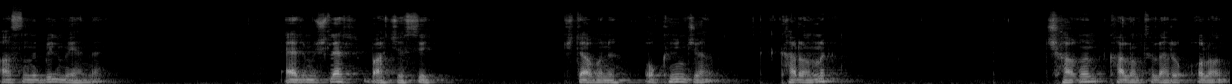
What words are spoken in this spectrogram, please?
aslını bilmeyenler Ermişler Bahçesi kitabını okuyunca karanlık çağın kalıntıları olan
